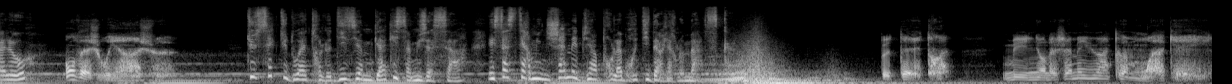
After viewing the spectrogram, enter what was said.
Allô On va jouer à un jeu. Tu sais que tu dois être le dixième gars qui s'amuse à ça, et ça se termine jamais bien pour l'abruti derrière le masque. Peut-être. Mais il n'y en a jamais eu un comme moi, Gail.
